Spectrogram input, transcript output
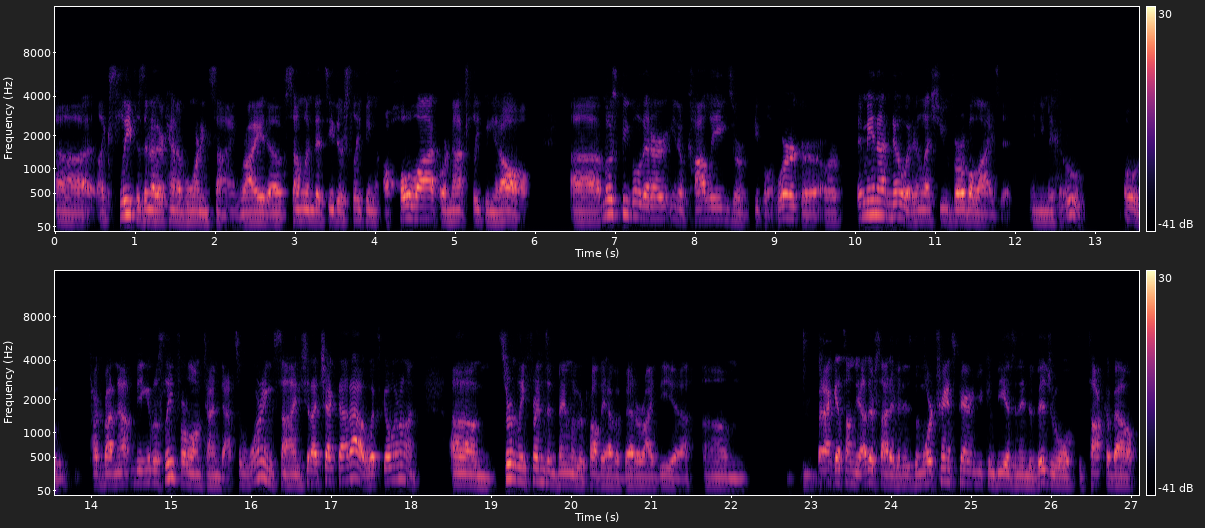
uh, like sleep is another kind of warning sign, right? Of someone that's either sleeping a whole lot or not sleeping at all. Uh, most people that are, you know, colleagues or people at work or, or they may not know it unless you verbalize it, and you may say, "Ooh, oh, talked about not being able to sleep for a long time. That's a warning sign. Should I check that out? What's going on? Um, certainly, friends and family would probably have a better idea. Um, but I guess on the other side of it is the more transparent you can be as an individual to talk about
